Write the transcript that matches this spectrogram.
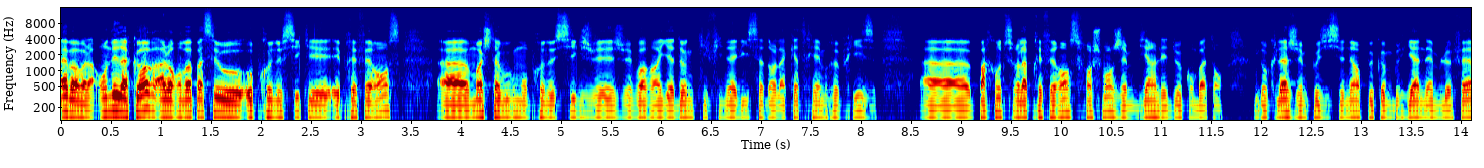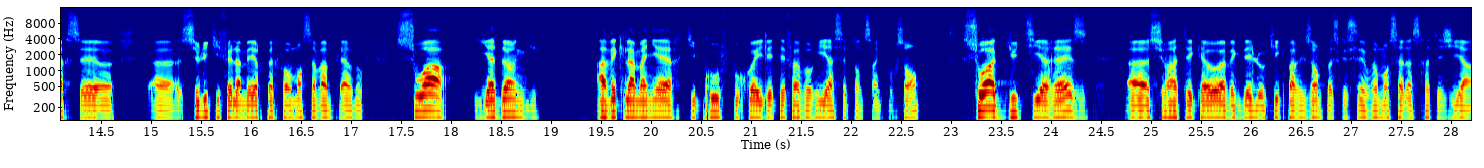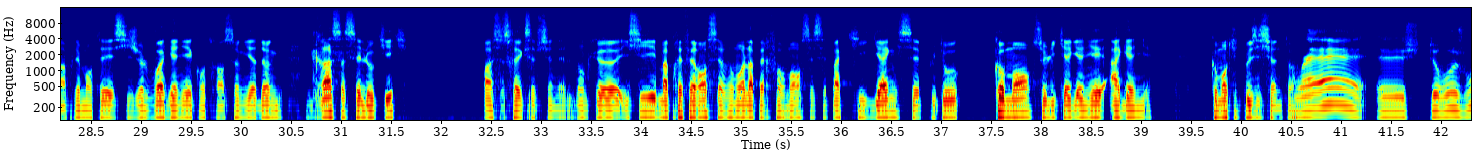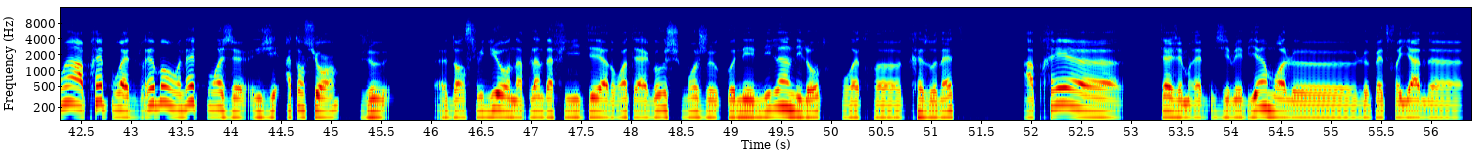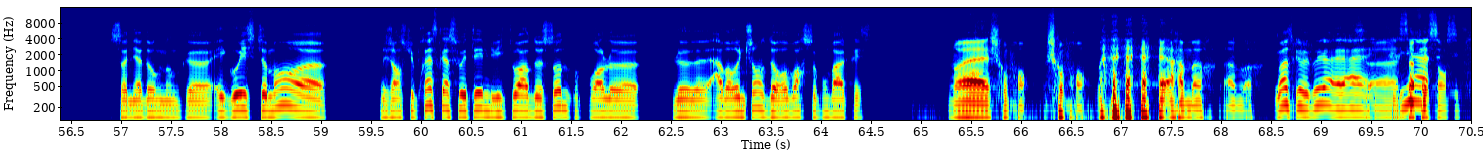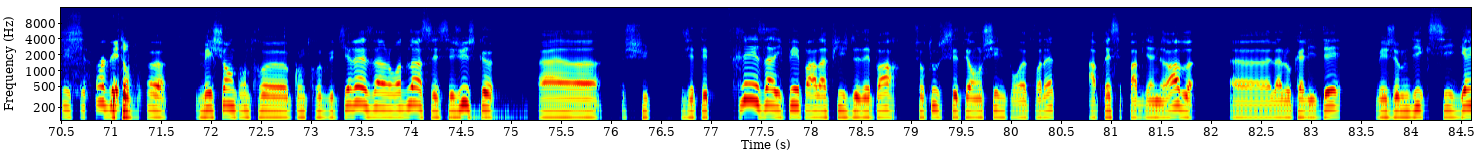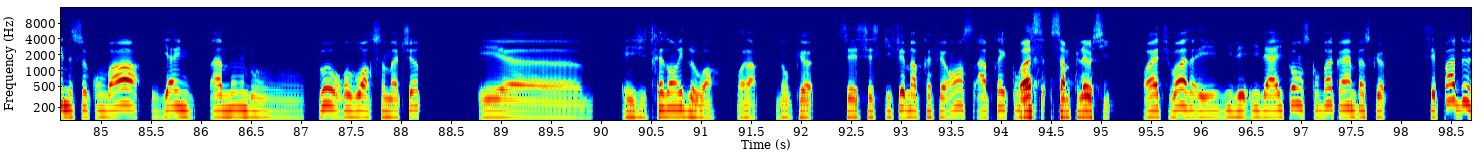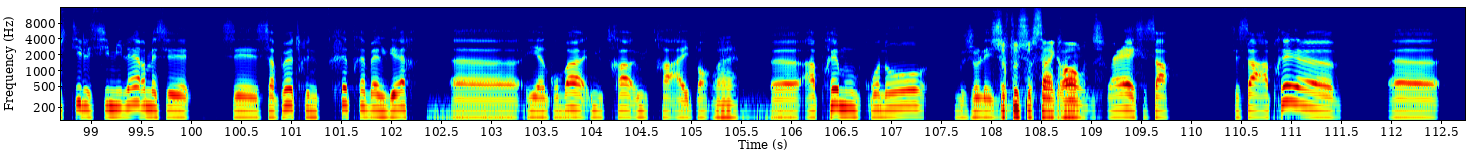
Eh ben voilà, on est d'accord. Alors on va passer au, au pronostic et, et préférences. Euh, moi, je t'avoue que mon pronostic, je vais, voir un Yadong qui finalise ça dans la quatrième reprise. Euh, par contre, sur la préférence, franchement, j'aime bien les deux combattants. Donc là, je vais me positionner un peu comme Brian aime le faire. C'est euh celui qui fait la meilleure performance, ça va me plaire. Donc soit Yadong avec la manière qui prouve pourquoi il était favori à 75%, soit Gutiérrez euh, sur un TKO avec des low kicks par exemple, parce que c'est vraiment ça la stratégie à implémenter. Et si je le vois gagner contre un Song Yadong grâce à ses low kicks, bah, ce serait exceptionnel. Donc euh, ici, ma préférence, c'est vraiment la performance et c'est pas qui gagne, c'est plutôt comment celui qui a gagné a gagné. Comment tu te positionnes toi? Ouais, euh, je te rejoins. Après, pour être vraiment honnête, moi, j'ai attention. Hein, je, dans ce milieu, on a plein d'affinités à droite et à gauche. Moi, je connais ni l'un ni l'autre, pour être très honnête. Après, j'aimerais, j'aimais bien, moi, le, le Petre Yann euh, Sonia Dong. Donc, euh, égoïstement, euh, j'en suis presque à souhaiter une victoire de Son pour pouvoir le, le, avoir une chance de revoir ce combat à Chris. Ouais, je comprends, je comprends. à mort, à mort. Moi, que ça, ça fait sens. C'est pas méchant contre, contre Gutiérrez, hein, loin de là. C'est juste que j'étais très hypé par l'affiche de départ, surtout si c'était en Chine, pour être honnête. Après, c'est pas bien grave. Euh, la localité. Mais je me dis que s'il gagne ce combat, il y a un monde où on peut revoir ce match-up. Et, euh, et j'ai très envie de le voir. Voilà. Donc, euh, c'est ce qui fait ma préférence. Après, ouais, ça, me plaît aussi. Ouais, tu vois, il, est, il est hypant ce combat quand même parce que c'est pas de style similaire, mais c'est, c'est, ça peut être une très très belle guerre et un combat ultra ultra hypant. Ouais. après mon prono, je l'ai surtout sur 5 rounds. Ouais, c'est ça, c'est ça. Après,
